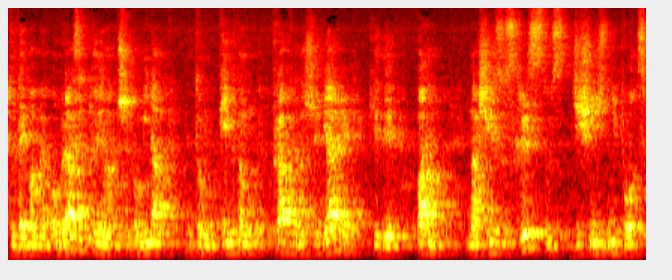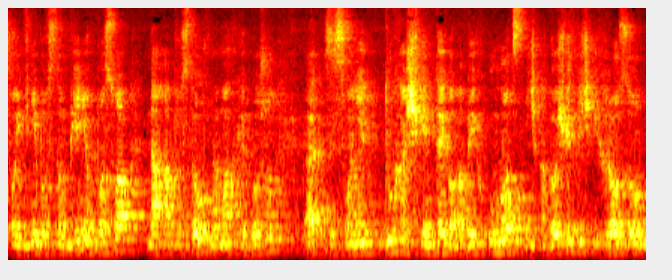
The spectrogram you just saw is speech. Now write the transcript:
Tutaj mamy obrazek, który nam przypomina tą piękną prawdę naszej wiary, kiedy Pan nasz Jezus Chrystus 10 dni po swoim w niebo wstąpieniu posłał na apostołów, na Matkę Bożą, tak, zesłanie Ducha Świętego, aby ich umocnić, aby oświetlić ich rozum,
